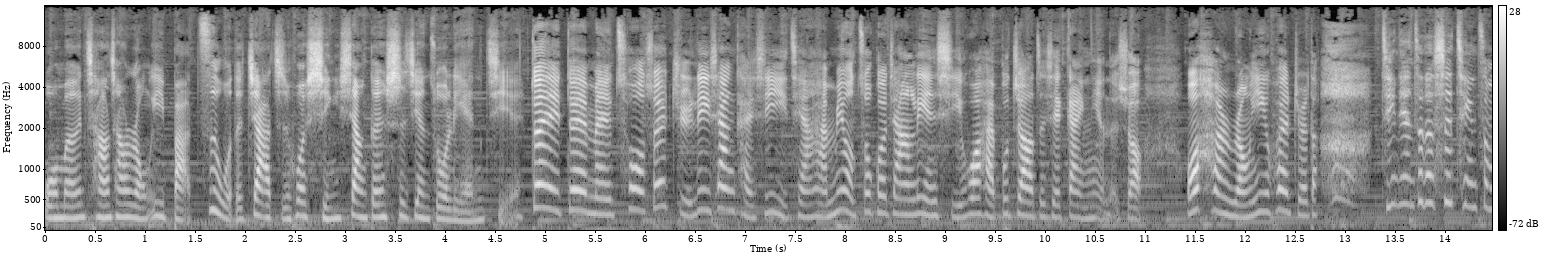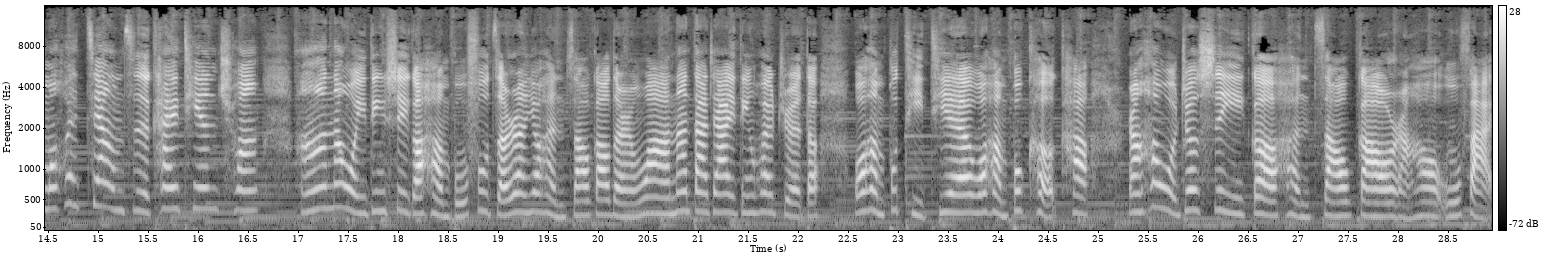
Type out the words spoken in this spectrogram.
我们常常容易把自我的价值或形象跟事件做连结。对对，没错。所以举例，像凯西以前还没有做过这样练习，或还不知道这些概念的时候。我很容易会觉得，今天这个事情怎么会这样子开天窗啊？那我一定是一个很不负责任又很糟糕的人哇！那大家一定会觉得我很不体贴，我很不可靠，然后我就是一个很糟糕，然后无法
